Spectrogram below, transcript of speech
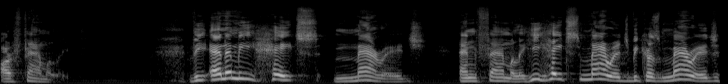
our families. The enemy hates marriage and family. He hates marriage because marriage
